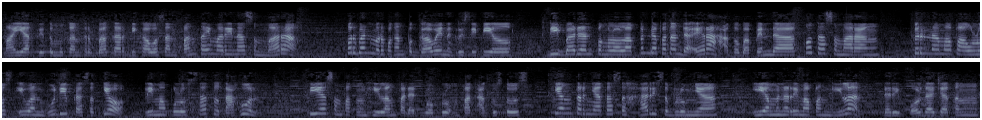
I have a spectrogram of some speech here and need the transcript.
mayat ditemukan terbakar di kawasan Pantai Marina Semarang korban merupakan pegawai negeri sipil di Badan Pengelola Pendapatan Daerah atau Bapenda Kota Semarang bernama Paulus Iwan Budi Prasetyo, 51 tahun. Dia sempat menghilang pada 24 Agustus yang ternyata sehari sebelumnya ia menerima panggilan dari Polda Jateng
